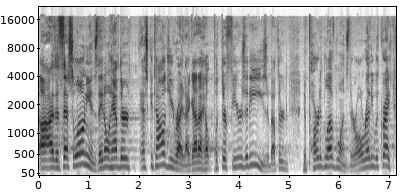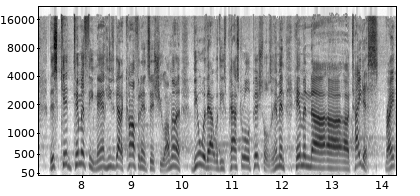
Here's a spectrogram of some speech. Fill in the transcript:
Uh, the Thessalonians, they don't have their eschatology right. I got to help put their fears at ease about their departed loved ones. They're already with Christ. This kid, Timothy, man, he's got a confidence issue. I'm going to deal with that with these pastoral epistles. Him and, him and uh, uh, uh, Titus, right?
